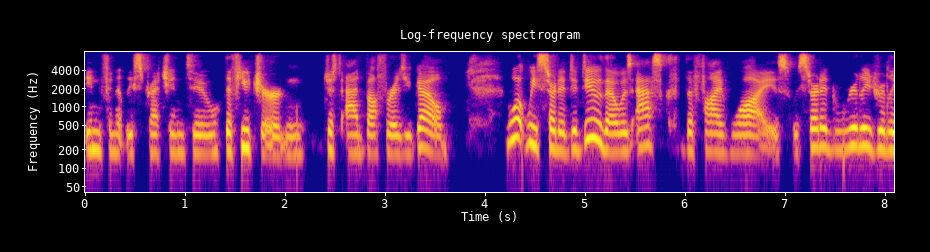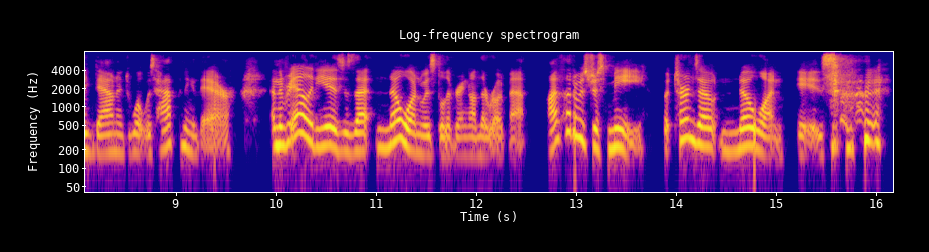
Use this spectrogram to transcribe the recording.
infinitely stretch into the future and just add buffer as you go. What we started to do, though, was ask the five whys. We started really drilling down into what was happening there. And the reality is, is that no one was delivering on the roadmap. I thought it was just me, but turns out no one is.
